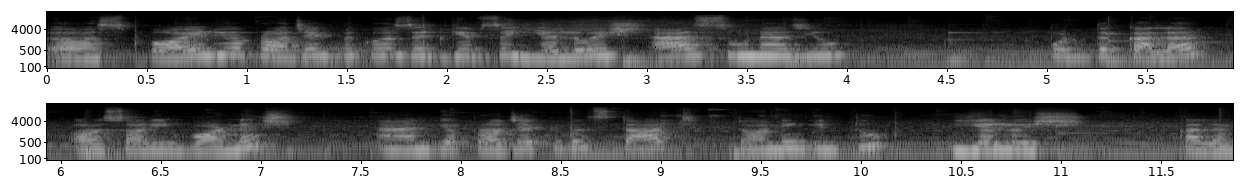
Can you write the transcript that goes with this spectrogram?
uh, spoil your project because it gives a yellowish as soon as you put the color or sorry varnish and your project will start turning into yellowish color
